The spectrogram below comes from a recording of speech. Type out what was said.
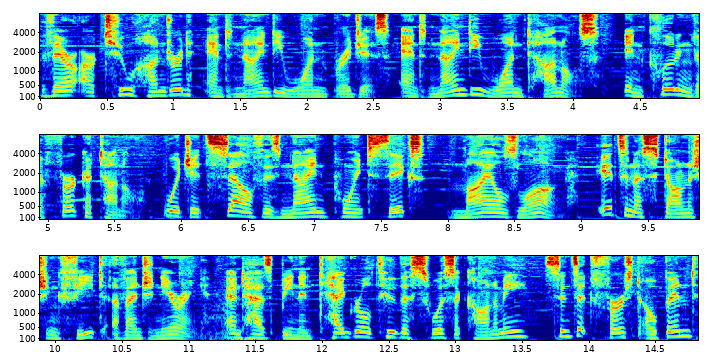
there are 291 bridges and 91 tunnels, including the Furka Tunnel, which itself is 9.6 miles long. It's an astonishing feat of engineering and has been integral to the Swiss economy since it first opened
